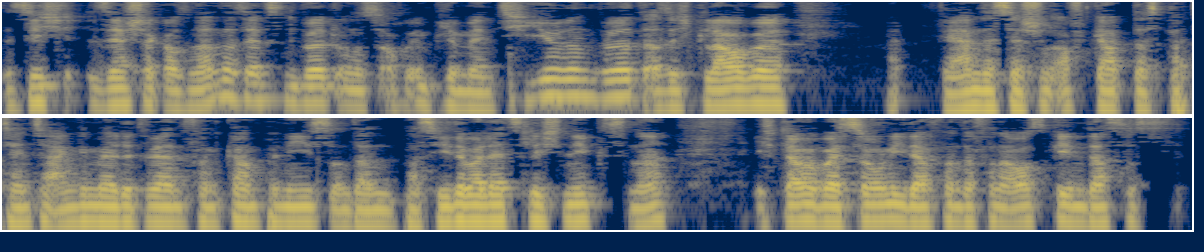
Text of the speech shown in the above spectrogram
sich sehr stark auseinandersetzen wird und es auch implementieren wird. Also ich glaube, wir haben das ja schon oft gehabt, dass Patente angemeldet werden von Companies und dann passiert aber letztlich nichts. Ne? Ich glaube, bei Sony darf man davon ausgehen, dass es,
